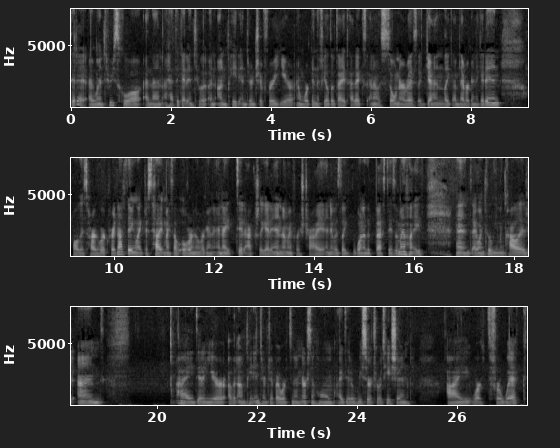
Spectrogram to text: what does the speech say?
did it. I went through school and then I had to get into a, an unpaid internship for a year and work in the field of dietetics. And I was so nervous again, like I'm never going to get in all this hard work for nothing, like just telling myself over and over again. And I did actually get in on my first try, and it was like one of the best days of my life. And I went to Lehman College and I did a year of an unpaid internship. I worked in a nursing home, I did a research rotation, I worked for WIC,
